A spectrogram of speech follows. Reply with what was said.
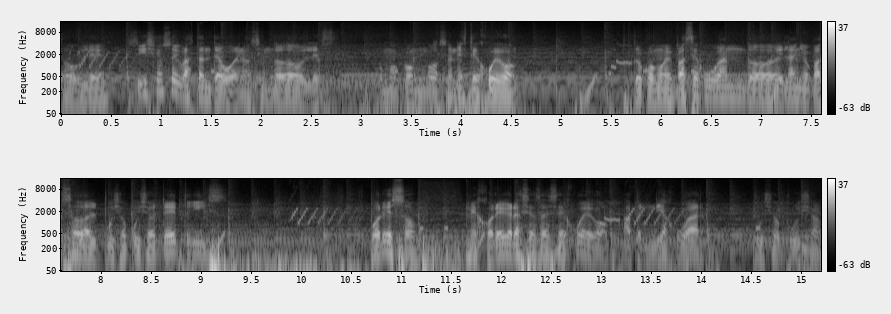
Doble. Sí, yo soy bastante bueno haciendo dobles como combos en este juego. Porque como me pasé jugando el año pasado al Puyo Puyo Tetris, por eso mejoré gracias a ese juego. Aprendí a jugar Puyo Puyo.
